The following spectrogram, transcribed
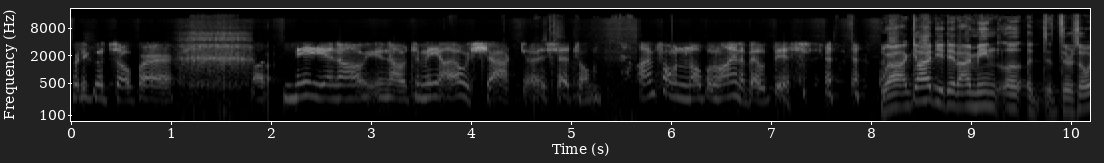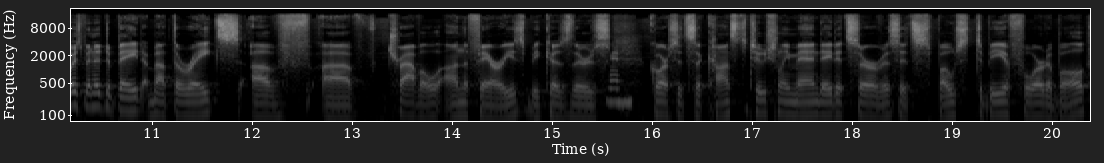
pretty good so far. But me, you know, you know, to me, I was shocked. I said to him, "I'm phoning open line about this." Well, I'm glad you did. I mean, uh, there's always been a debate about the rates of uh, travel on the ferries because there's, Mhm. of course, it's a constitutionally mandated service. It's supposed to be affordable.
